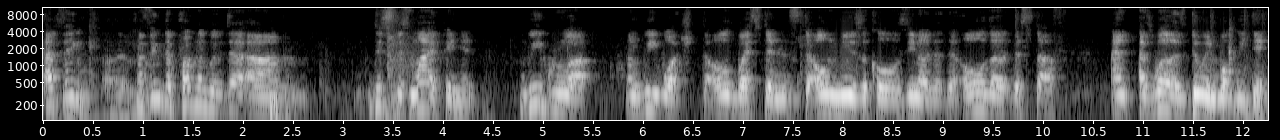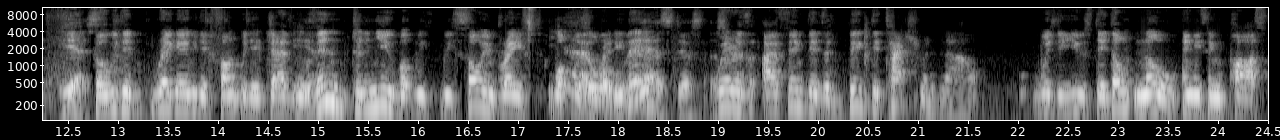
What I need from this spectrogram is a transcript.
I think Um, I think the problem with the um, this is just my opinion. We grew up and we watched the old westerns, the old musicals, you know, the, the all the, the stuff, and as well as doing what we did. yes. So we did reggae, we did funk, we did jazz. We was Yeah. into the new, but we we so embraced what was already what- there. Yes, yes. Whereas right. I think there's a big detachment now with the youth. They don't know anything past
